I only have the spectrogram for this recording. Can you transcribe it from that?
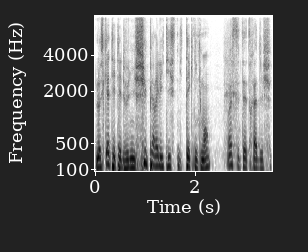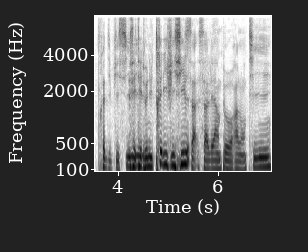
le skate était devenu super élitiste techniquement. Ouais, c'était très, très difficile. C'était devenu très difficile Ça, ça allait un peu au ralenti.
